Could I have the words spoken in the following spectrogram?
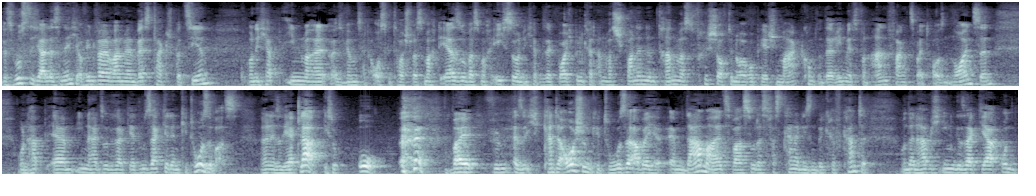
Das wusste ich alles nicht. Auf jeden Fall waren wir im Westpark spazieren und ich habe ihn mal, also wir haben uns halt ausgetauscht, was macht er so, was mache ich so und ich habe gesagt, boah, ich bin gerade an was Spannendem dran, was frisch auf den europäischen Markt kommt und da reden wir jetzt von Anfang 2019 und habe ähm, ihnen halt so gesagt, ja, du sagst ja denn Ketose was? Und dann er so, ja klar. Ich so, oh. Weil, für, also ich kannte auch schon Ketose, aber ähm, damals war es so, dass fast keiner diesen Begriff kannte. Und dann habe ich ihnen gesagt, ja, und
